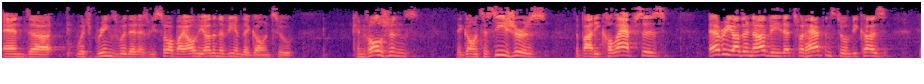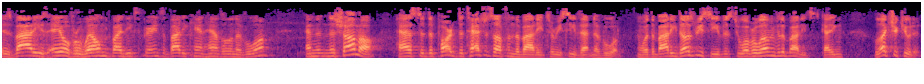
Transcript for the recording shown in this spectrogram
And, uh, which brings with it, as we saw by all the other Nevi'im, they go into convulsions, they go into seizures, the body collapses. Every other Navi, that's what happens to him because his body is A, overwhelmed by the experience, the body can't handle the Nevuah, and the Neshama has to depart, detach itself from the body to receive that Nevuah. And what the body does receive is too overwhelming for the body. It's getting electrocuted.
